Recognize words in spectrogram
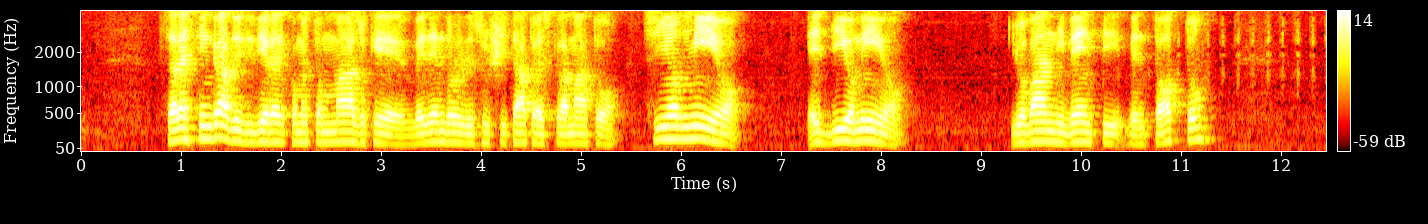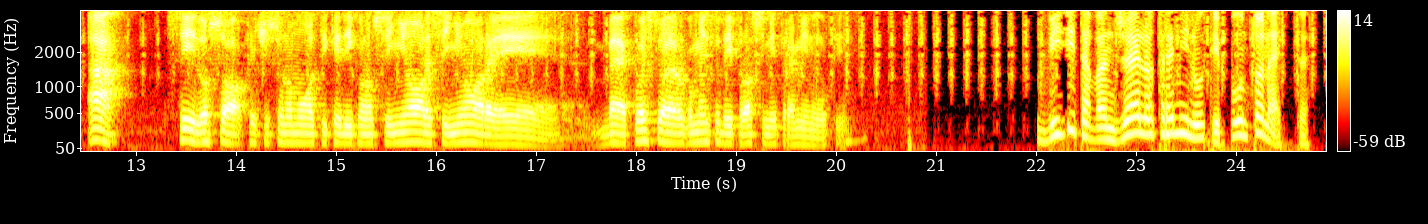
Saresti in grado di dire come Tommaso che, vedendolo risuscitato, ha esclamato Signor mio e Dio mio. Giovanni 20, 28. Ah, sì, lo so che ci sono molti che dicono Signore, Signore e... Beh, questo è l'argomento dei prossimi tre minuti. Visita Vangelo3minuti.net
